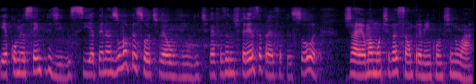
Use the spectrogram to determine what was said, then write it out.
E é como eu sempre digo, se apenas uma pessoa estiver ouvindo e estiver fazendo diferença para essa pessoa, já é uma motivação para mim continuar,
